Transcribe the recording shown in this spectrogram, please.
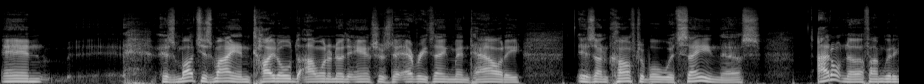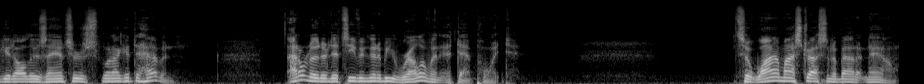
And as much as my entitled, I want to know the answers to everything mentality is uncomfortable with saying this, I don't know if I'm going to get all those answers when I get to heaven. I don't know that it's even going to be relevant at that point. So why am I stressing about it now?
